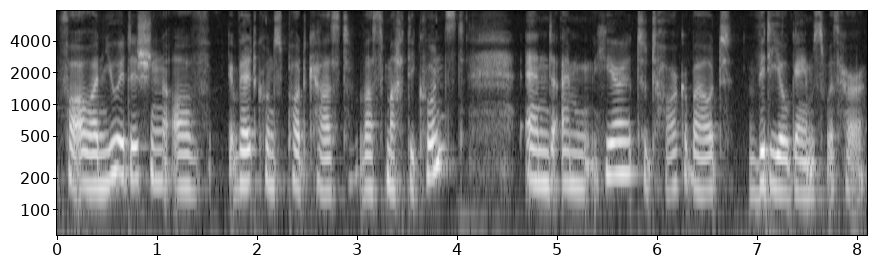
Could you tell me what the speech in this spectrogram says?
for our new edition of Weltkunst podcast Was macht die Kunst? And I'm here to talk about video games with her.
